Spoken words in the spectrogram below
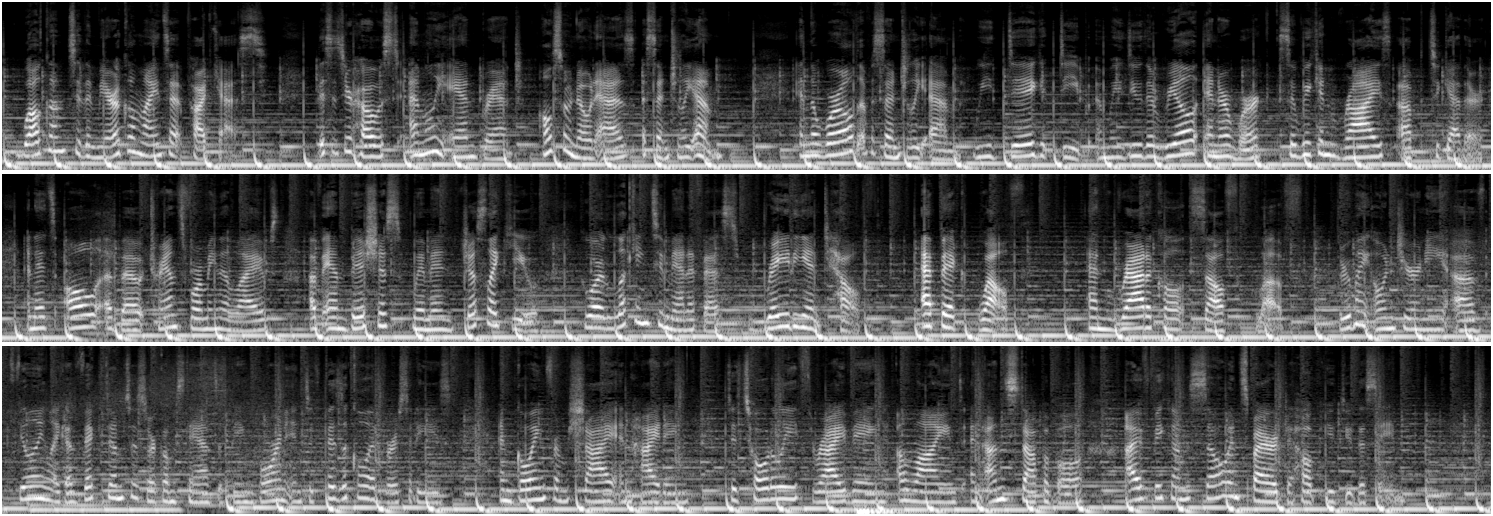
Welcome to the Miracle Mindset Podcast. This is your host, Emily Ann Brandt, also known as Essentially M. In the world of Essentially M, we dig deep and we do the real inner work so we can rise up together. And it's all about transforming the lives of ambitious women just like you who are looking to manifest radiant health, epic wealth, and radical self love. Through my own journey of feeling like a victim to circumstance, of being born into physical adversities, and going from shy and hiding to totally thriving, aligned, and unstoppable, I've become so inspired to help you do the same.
